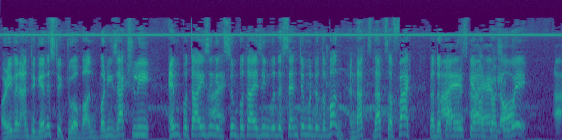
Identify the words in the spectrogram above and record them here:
or even antagonistic to a Bandh, but he's actually empathizing I- and sympathizing with the sentiment of the Bandh, and that's that's a fact that the Congress I cannot have brush long- away. I-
